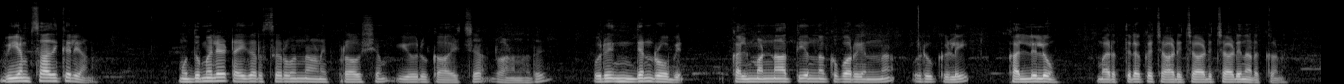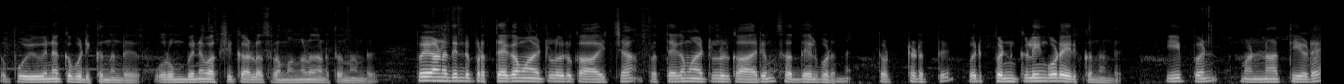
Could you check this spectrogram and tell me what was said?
വി എം സാദിക്കലിയാണ് മുതുമല ടൈഗർ റിസർവ് എന്നാണ് ഇപ്രാവശ്യം ഈ ഒരു കാഴ്ച കാണുന്നത്. ഒരു ഇന്ത്യൻ റോബിൻ കൽമണ്ണാത്തി എന്നൊക്കെ പറയുന്ന ഒരു കിളി കല്ലിലും മരത്തിലൊക്കെ ചാടി ചാടി ചാടി നടക്കുകയാണ് പുഴുവിനൊക്കെ പിടിക്കുന്നുണ്ട് ഉറുമ്പിനെ ഭക്ഷിക്കാനുള്ള ശ്രമങ്ങൾ നടത്തുന്നുണ്ട്. ഇപ്പോഴാണ് ഇതിന്റെ പ്രത്യേകമായിട്ടുള്ളൊരു കാഴ്ച പ്രത്യേകമായിട്ടുള്ളൊരു കാര്യം ശ്രദ്ധയിൽപ്പെടുന്നത്. തൊട്ടടുത്ത് ഒരു പെൺകിളിയും കൂടെ ഇരിക്കുന്നുണ്ട്. ഈ പെൺ മണ്ണാത്തിയുടെ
